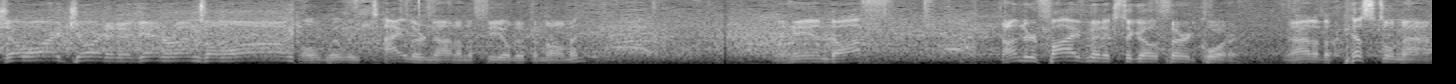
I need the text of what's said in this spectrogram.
Jawhar Jordan again runs along. Well, Willie Tyler not on the field at the moment. The handoff. Under five minutes to go third quarter. Out of the pistol now.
